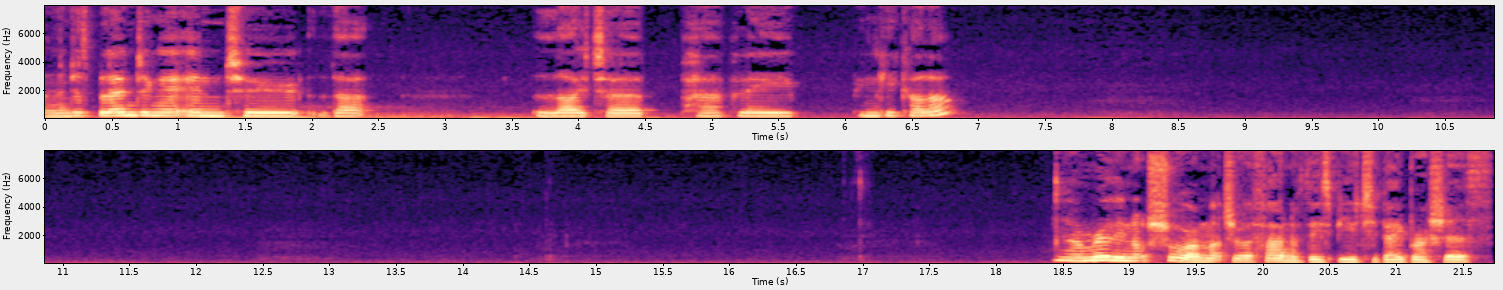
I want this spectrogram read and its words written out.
And then just blending it into that lighter purpley pinky colour I'm really not sure I'm much of a fan of these Beauty Bay brushes.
